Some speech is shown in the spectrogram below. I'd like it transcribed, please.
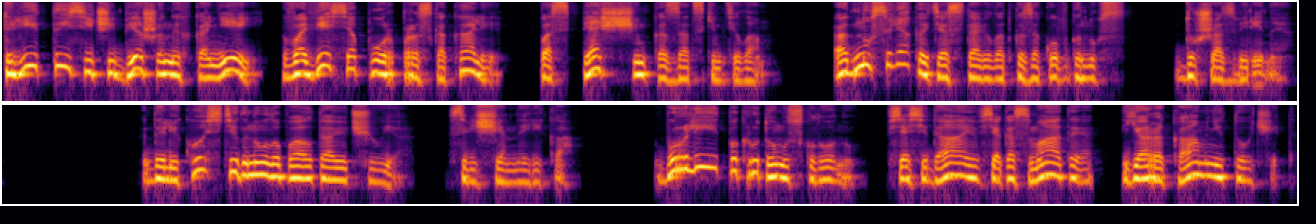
Три тысячи бешеных коней во весь опор проскакали по спящим казацким телам. Одну слякоть оставил от казаков гнус, душа звериная. Далеко стегнула по Алтаю чуя священная река. Бурлит по крутому склону, вся седая, вся косматая, яро камни точит,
